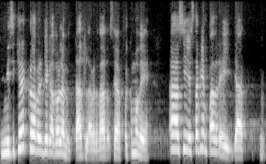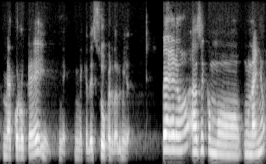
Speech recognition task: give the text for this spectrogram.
Ni siquiera creo haber llegado a la mitad, la verdad. O sea, fue como de, ah, sí, está bien padre y ya me acurruqué y me, me quedé súper dormida. Pero hace como un año,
